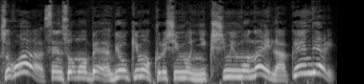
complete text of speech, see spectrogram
そこは戦争も病気も苦しみも憎しみもない楽園であり、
